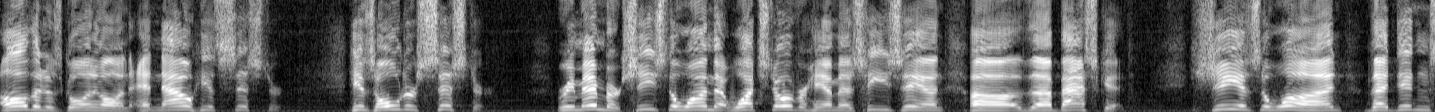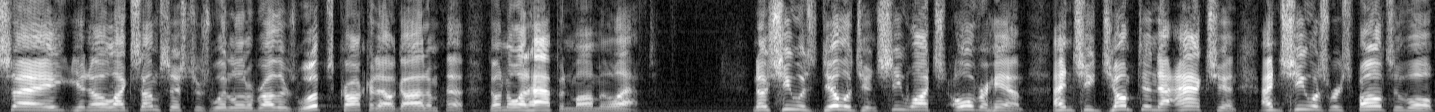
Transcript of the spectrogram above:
all that is going on. And now his sister, his older sister, remember, she's the one that watched over him as he's in uh, the basket. She is the one that didn't say, you know, like some sisters would, little brothers, whoops, crocodile got him. Don't know what happened, mom, and left. No, she was diligent. She watched over him and she jumped into action and she was responsible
